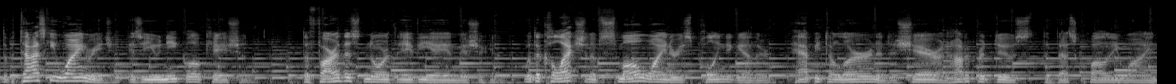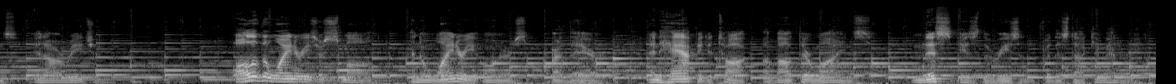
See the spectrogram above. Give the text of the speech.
The Petoskey Wine Region is a unique location, the farthest north AVA in Michigan, with a collection of small wineries pulling together, happy to learn and to share on how to produce the best quality wines in our region. All of the wineries are small, and the winery owners are there and happy to talk about their wines. And this is the reason for this documentary.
